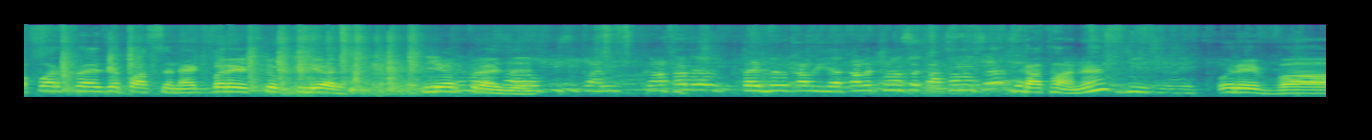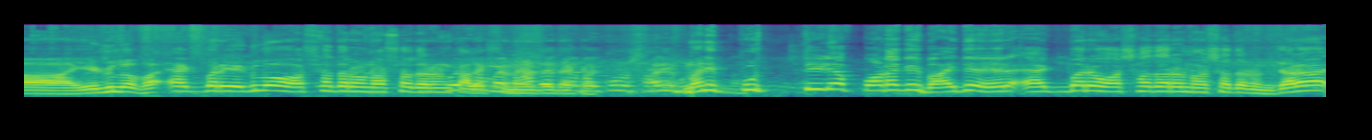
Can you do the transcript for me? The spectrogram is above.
অফার পাচ্ছেন একবারে স্টক ক্লিয়ার ক্লিয়ার প্রাইজে আরও কিছু কালি- কাতানের টাইপের কালি- কালেকশন আছে কাতান আছে? কাথা না জি জি জি। ওরে ভাই এগুলো একবারে এগুলো অসাধারণ অসাধারণ কালেকশন দেখেন। শাড়ি মানে প্রতিটা পড়াকে ভাইদের একবারে অসাধারণ অসাধারণ। যারা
